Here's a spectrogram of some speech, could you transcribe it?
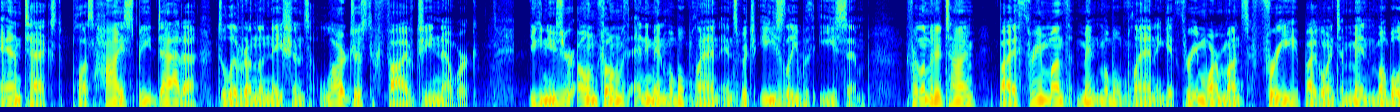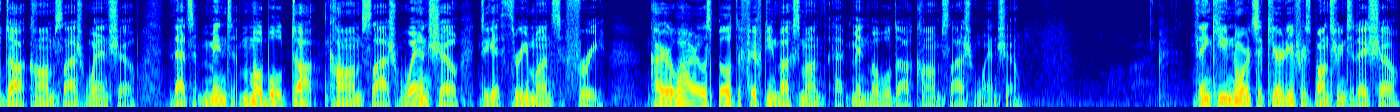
and text, plus high speed data delivered on the nation's largest 5G network. You can use your own phone with any Mint Mobile plan and switch easily with eSIM. For limited time, buy a three-month Mint Mobile plan and get three more months free by going to mintmobile.com slash wanshow. That's mintmobile.com slash wanshow to get three months free. Cut your wireless bill to 15 bucks a month at mintmobile.com slash wanshow. Thank you, Nord Security, for sponsoring today's show.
